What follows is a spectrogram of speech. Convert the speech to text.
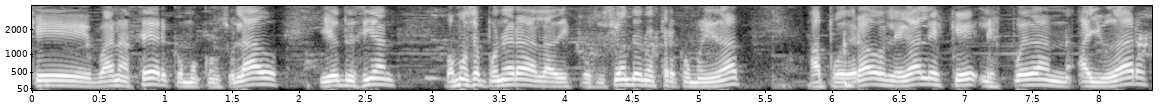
qué, van a hacer como consulado. Y ellos decían, vamos a poner a la disposición de nuestra comunidad apoderados legales que les puedan ayudar,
